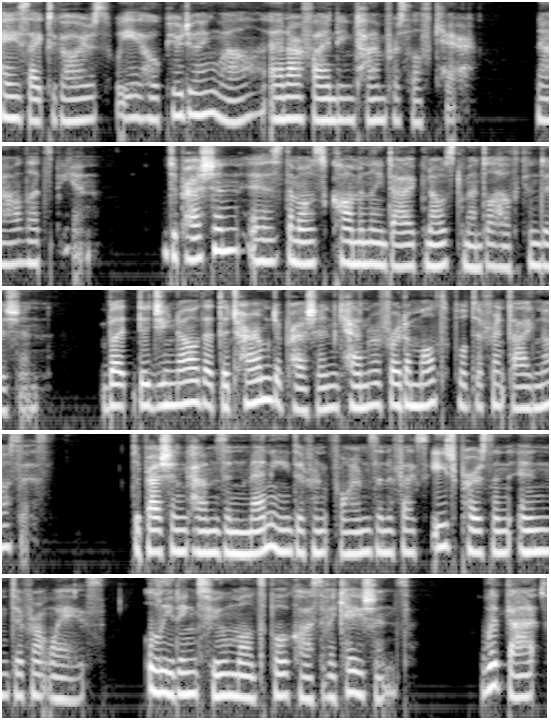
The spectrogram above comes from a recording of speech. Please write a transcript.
Hey Psych2Goers, we hope you're doing well and are finding time for self-care. Now let's begin. Depression is the most commonly diagnosed mental health condition. But did you know that the term depression can refer to multiple different diagnoses? Depression comes in many different forms and affects each person in different ways, leading to multiple classifications. With that,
